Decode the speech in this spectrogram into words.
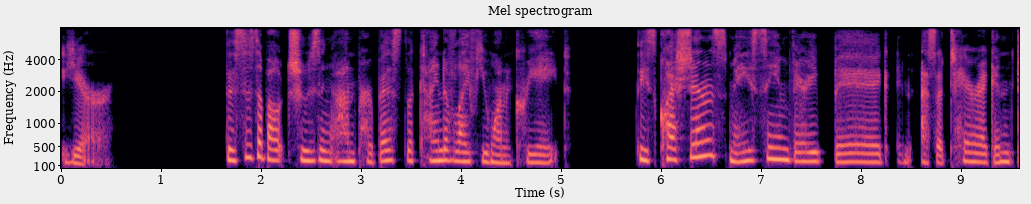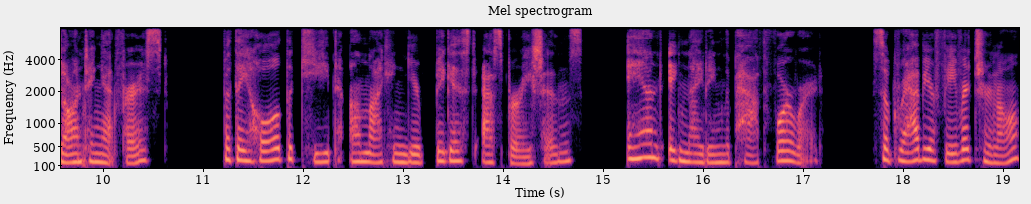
year? This is about choosing on purpose the kind of life you want to create. These questions may seem very big and esoteric and daunting at first, but they hold the key to unlocking your biggest aspirations and igniting the path forward. So grab your favorite journal,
